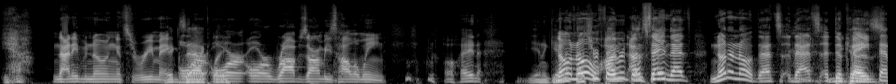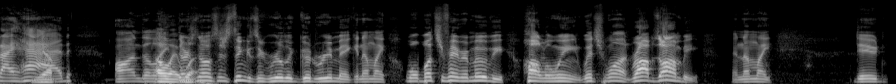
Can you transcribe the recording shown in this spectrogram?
yeah, not even knowing it's a remake, Exactly. or, or or Rob Zombie's Halloween. Oh, hey. And again, No, no, that's your favorite, I'm, I'm saying that. No, no, no. That's that's a debate Because- that I yep. Had on the oh, like. Oh, there's was. no such thing as a really good remake, and I'm like, well, what's your favorite movie? Halloween. Which one? Rob Zombie. And I'm like, dude,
